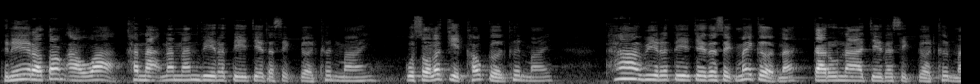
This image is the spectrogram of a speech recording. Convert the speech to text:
ทีนี้เราต้องเอาว่าขณะนั้นนั้นวีรตีเจตสิกเกิดขึ้นไหมกุศลจิตเขาเกิดขึ้นไหมถ้าวีรตีเจตสิกไม่เกิดนะการุณาเจตสิกเกิดขึ้นไหม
